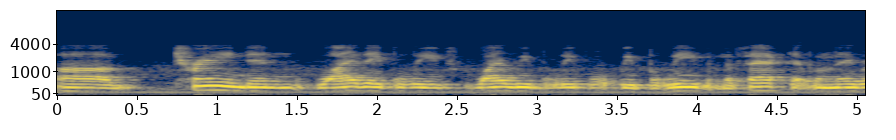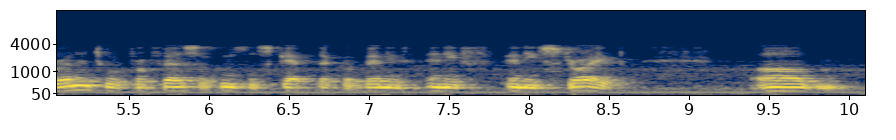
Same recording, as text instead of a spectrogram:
um, trained in why they believe, why we believe what we believe, and the fact that when they run into a professor who's a skeptic of any any any stripe, um,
